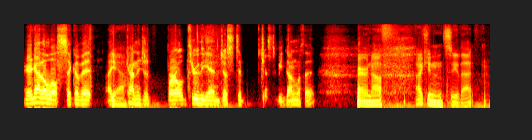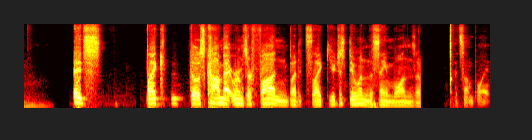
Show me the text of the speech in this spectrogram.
Like I got a little sick of it. I Yeah. kind of just burrowed through the end just to just to be done with it. Fair enough. I can see that. It's like those combat rooms are fun, but it's like you're just doing the same ones at some point.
